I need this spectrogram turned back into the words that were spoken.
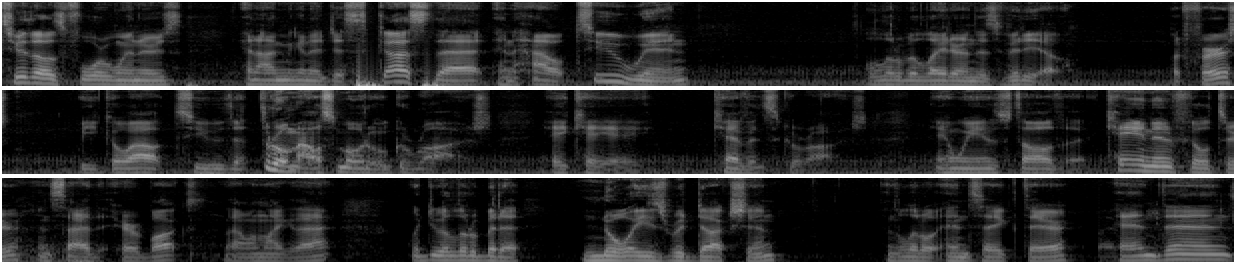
to those four winners, and I'm going to discuss that and how to win a little bit later in this video. But first, we go out to the Thrill Mouse Moto Garage, aka Kevin's Garage, and we install the K&N filter inside the airbox, that one like that. We do a little bit of noise reduction and a little intake there, and then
